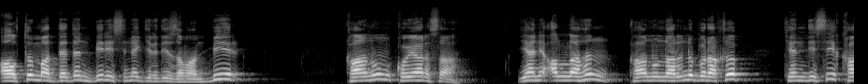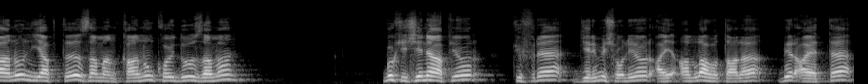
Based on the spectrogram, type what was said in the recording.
altı maddeden birisine girdiği zaman bir kanun koyarsa yani Allah'ın kanunlarını bırakıp kendisi kanun yaptığı zaman, kanun koyduğu zaman bu kişi ne yapıyor? Küfre girmiş oluyor. Allahu Teala bir ayette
